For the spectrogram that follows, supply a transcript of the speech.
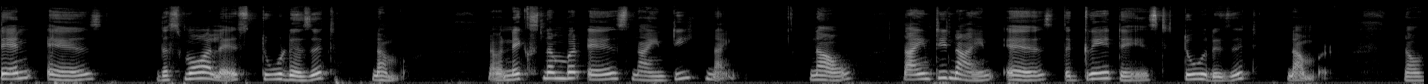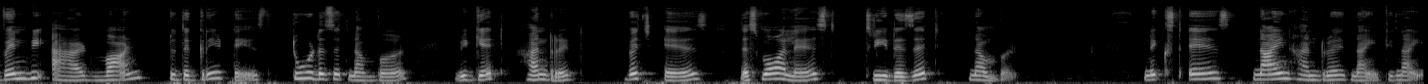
10 is the smallest two digit number. Now next number is 99. Now 99 is the greatest two digit number. Now when we add 1 to the greatest two digit number we get 100 which is the smallest three digit number. Next is 999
